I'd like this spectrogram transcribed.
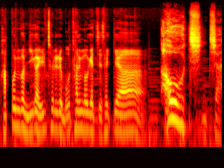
바쁜 건 네가 일 처리를 못 하는 거겠지, 새끼야. 아우, 진짜.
